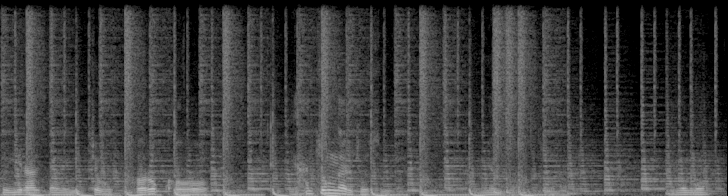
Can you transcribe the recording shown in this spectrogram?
그 일할 때는 이쪽을 더 놓고 이 한쪽 날이 좋습니다. 단면도 한쪽 날. 이걸로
